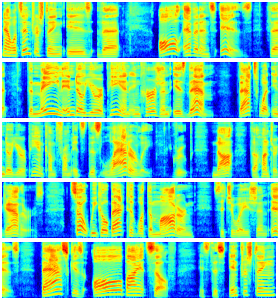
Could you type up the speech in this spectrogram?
Now, what's interesting is that all evidence is that the main Indo European incursion is them. That's what Indo European comes from. It's this latterly group, not the hunter gatherers. So we go back to what the modern situation is. Basque is all by itself. It's this interesting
